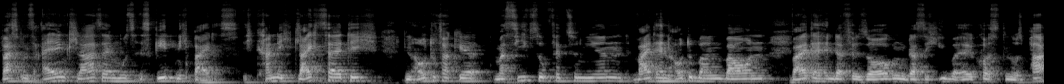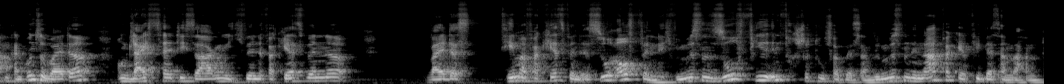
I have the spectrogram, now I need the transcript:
was uns allen klar sein muss, es geht nicht beides. Ich kann nicht gleichzeitig den Autoverkehr massiv subventionieren, weiterhin Autobahnen bauen, weiterhin dafür sorgen, dass ich überall kostenlos parken kann und so weiter und gleichzeitig sagen, ich will eine Verkehrswende, weil das Thema Verkehrswende ist so aufwendig. Wir müssen so viel Infrastruktur verbessern. Wir müssen den Nahverkehr viel besser machen,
